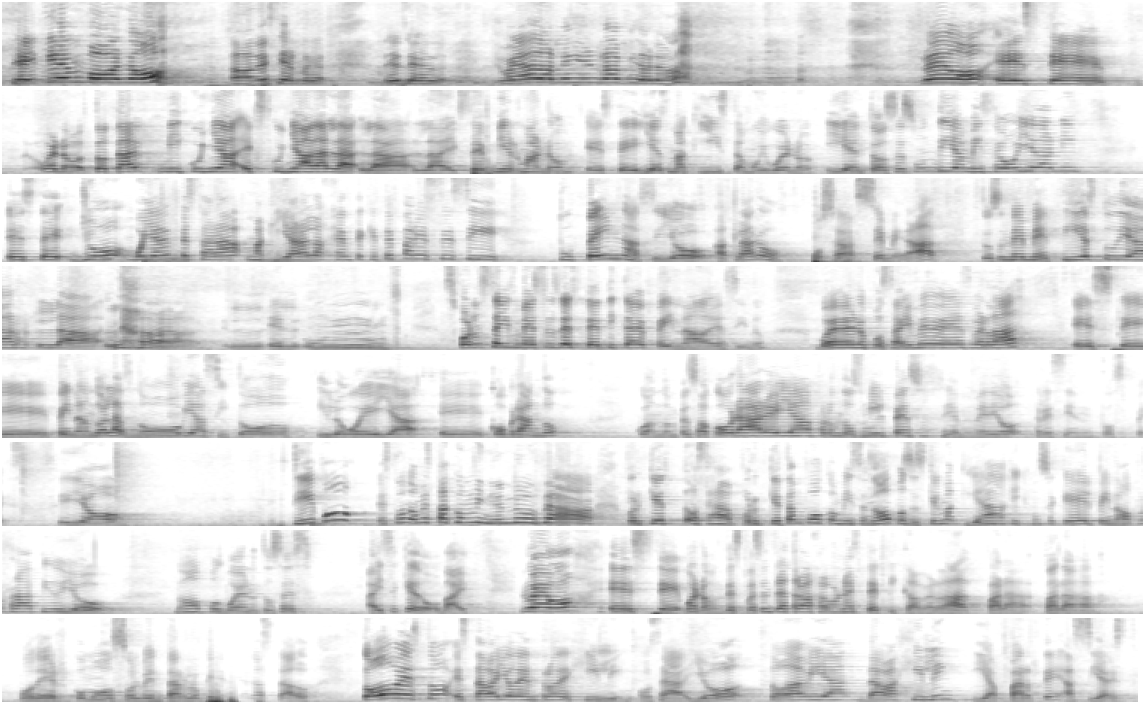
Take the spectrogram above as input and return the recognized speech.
si hay tiempo, no. No, es cierto, es cierto. Voy a darle bien rápido, ¿no? Luego, este. Bueno, total, mi cuñada, ex cuñada, la, la, la, ex de mi hermano, este, ella es maquillista muy bueno. Y entonces un día me dice, oye Dani, este, yo voy a empezar a maquillar a la gente, ¿qué te parece si tú peinas? Y yo, ah, claro, o sea, se me da. Entonces me metí a estudiar la, la el, un, fueron seis meses de estética de peinado y así, ¿no? Bueno, pues ahí me ves, ¿verdad? Este, peinando a las novias y todo, y luego ella eh, cobrando. Cuando empezó a cobrar ella fueron dos mil pesos y a mí me dio 300 pesos. Y yo, tipo, esto no me está conviniendo, o sea, ¿por qué, o sea, ¿por qué tampoco? Me dice, no, pues es que el maquillaje, no sé qué, el peinado por rápido, y yo, no, pues bueno, entonces ahí se quedó, bye. Luego, este, bueno, después entré a trabajar en una estética, ¿verdad? Para, para poder como solventar lo que había gastado. Todo esto estaba yo dentro de healing, o sea, yo todavía daba healing y aparte hacía esto.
